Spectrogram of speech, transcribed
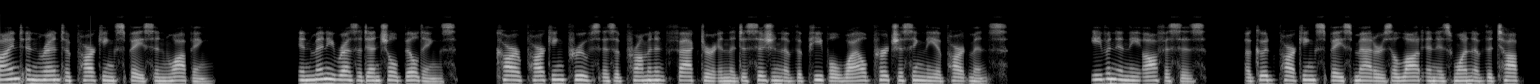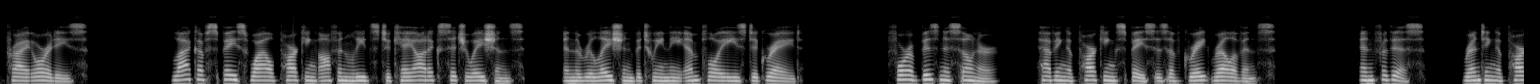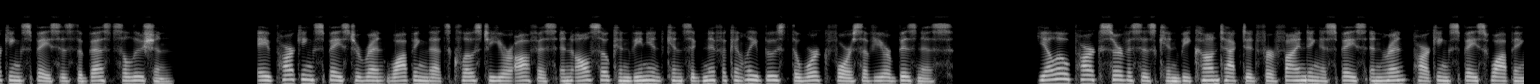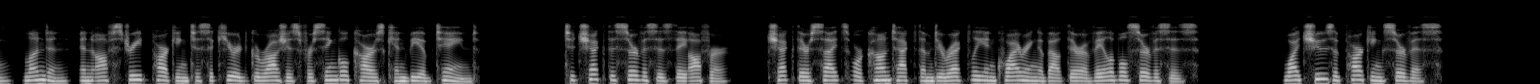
Find and rent a parking space in Wapping. In many residential buildings, car parking proves as a prominent factor in the decision of the people while purchasing the apartments. Even in the offices, a good parking space matters a lot and is one of the top priorities. Lack of space while parking often leads to chaotic situations, and the relation between the employees degrade. For a business owner, having a parking space is of great relevance. And for this, renting a parking space is the best solution. A parking space to rent Wapping that's close to your office and also convenient can significantly boost the workforce of your business. Yellow Park Services can be contacted for finding a space and rent parking space Wapping, London, and off-street parking to secured garages for single cars can be obtained. To check the services they offer, check their sites or contact them directly inquiring about their available services. Why choose a parking service?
